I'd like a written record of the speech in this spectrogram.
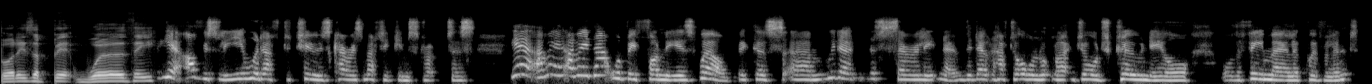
but is a bit worthy. Yeah, obviously you would have to choose charismatic instructors. Yeah, I mean, I mean that would be funny as well because um, we don't necessarily, no, they don't have to all look like George Clooney or or the female equivalent.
